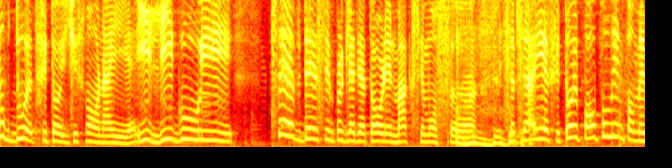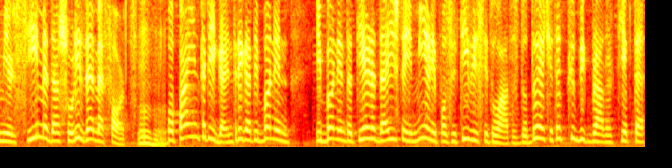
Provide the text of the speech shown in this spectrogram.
nuk duhet të fitojë gjithmonë ai i ligu i Pse e vdesin për gladiatorin Maximus? Sepse ai e fitoi popullin po me mirësi, me dashuri dhe me forcë. Mhm. Po pa intriga, intrigat i bënin i bënin të tjerët dhe ai ishte i miri, pozitivi i situatës. Do doja që tek ky Big Brother të jepte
